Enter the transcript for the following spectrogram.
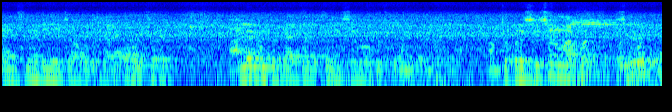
लँडस्लायडिंग याच्या अगोदर काय करायचं आल्यानंतर काय करायचं ही सर्व गोष्टी आम्ही त्यांना आमचं प्रशिक्षण मार्फत शिकवतो.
